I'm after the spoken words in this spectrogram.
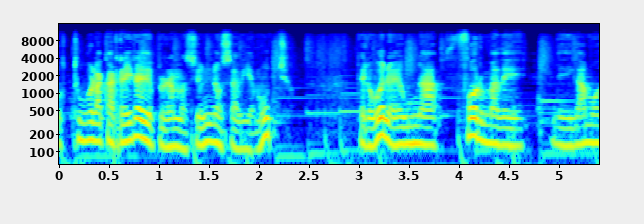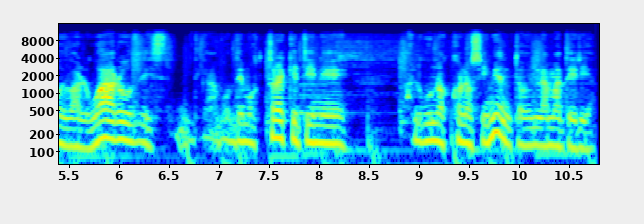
obtuvo la carrera de programación y no sabía mucho. Pero bueno, es una forma de, digamos, evaluar o de, digamos, demostrar que tiene algunos conocimientos en la materia.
